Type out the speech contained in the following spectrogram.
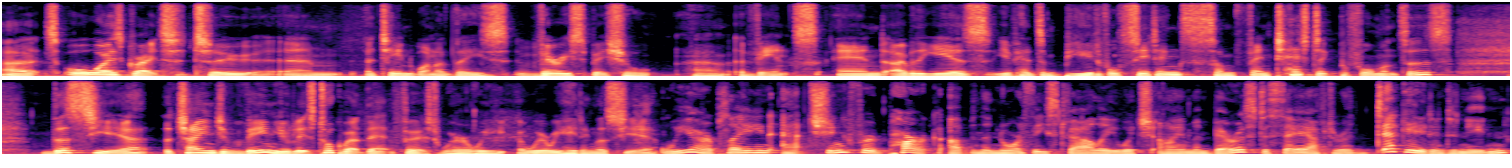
Uh, it's always great to um, attend one of these very special uh, events. And over the years, you've had some beautiful settings, some fantastic performances. This year, the change of venue. Let's talk about that first. Where are we? Uh, where are we heading this year? We are playing at Chingford Park up in the Northeast Valley, which I am embarrassed to say, after a decade in Dunedin,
